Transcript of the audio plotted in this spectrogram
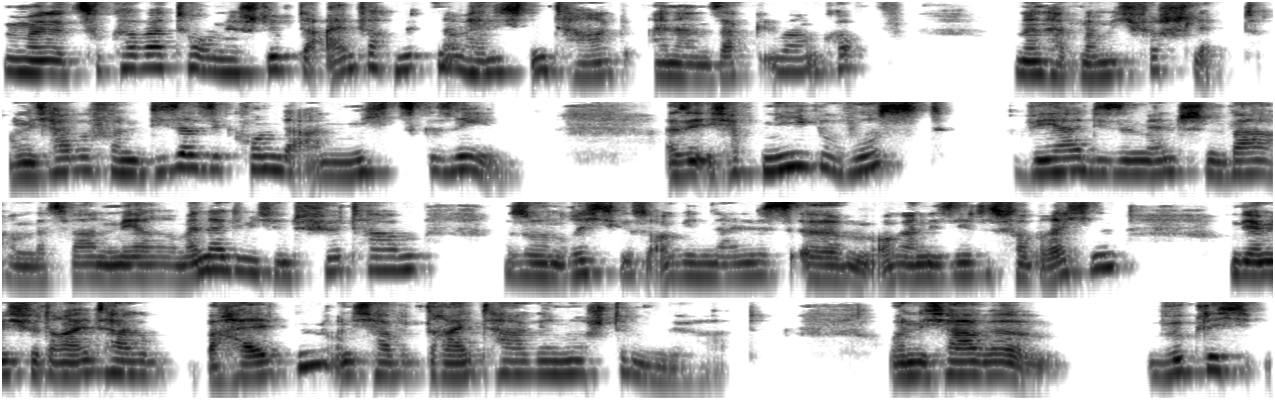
mit meiner Zuckerwatte und mir stülpte einfach mitten am helllichten Tag einen Sack über den Kopf und dann hat man mich verschleppt. Und ich habe von dieser Sekunde an nichts gesehen. Also ich habe nie gewusst, wer diese Menschen waren. Das waren mehrere Männer, die mich entführt haben. So ein richtiges originelles, ähm, organisiertes Verbrechen. Und die haben mich für drei Tage behalten und ich habe drei Tage nur Stimmen gehört. Und ich habe wirklich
